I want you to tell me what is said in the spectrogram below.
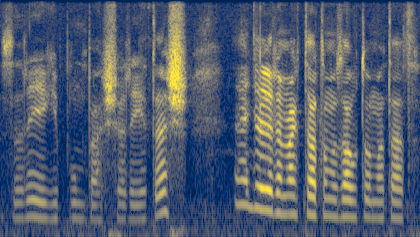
Ez a régi pumpás sörétes. Egyelőre megtartom az automatát.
